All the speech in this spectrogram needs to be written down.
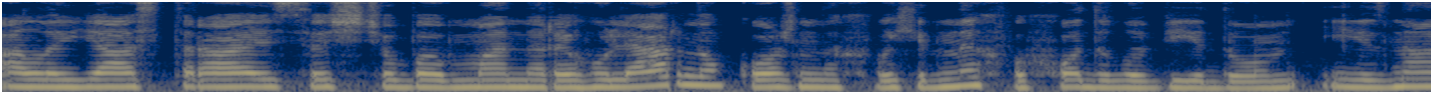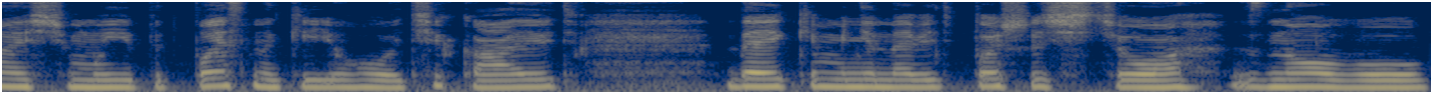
Але я стараюся, щоб в мене регулярно кожних вихідних виходило відео. І знаю, що мої підписники його чекають. Деякі мені навіть пишуть, що знову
